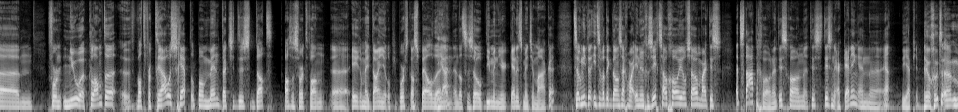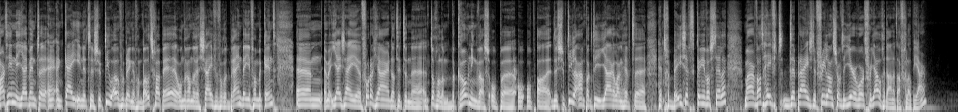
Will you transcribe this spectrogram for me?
voor nieuwe klanten uh, wat vertrouwen schept op het moment dat je dus dat als een soort van uh, eremedaille op je borst kan spelden. En, en, dat ze zo op die manier kennis met je maken. Het is ook niet iets wat ik dan zeg maar in hun gezicht zou gooien of zo. Maar het is het staat er gewoon. Het is gewoon, het is, het is een erkenning en uh, ja, die heb je. Heel goed. Uh, Martin, jij bent uh, een kei in het subtiel overbrengen van boodschappen. Hè? Onder andere schrijven voor het brein ben je van bekend. Um, jij zei vorig jaar dat dit een, toch wel een bekroning was op, op de subtiele aanpak die je jarenlang hebt, hebt gebezigd, kun je wel stellen. Maar wat heeft de prijs, de Freelancer of the Year Award, voor jou gedaan het afgelopen jaar?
